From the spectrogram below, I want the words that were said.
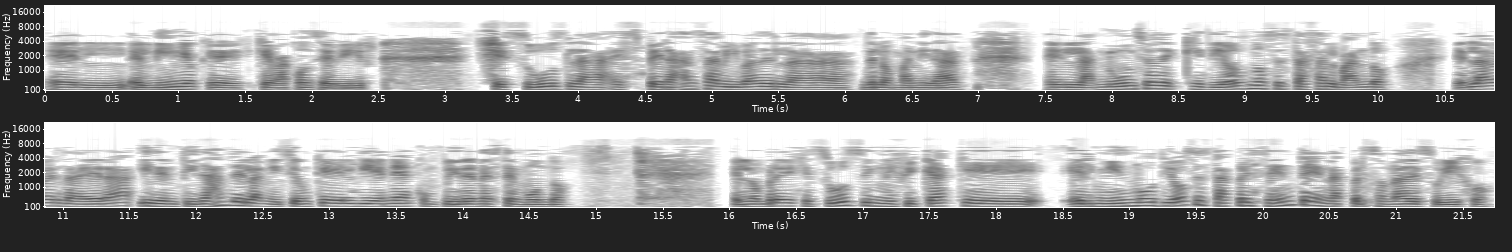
el, niño que, va a concebir. Jesús, la esperanza viva de la, de la humanidad, el anuncio de que Dios nos está salvando, es la verdadera identidad de la misión que Él viene a cumplir en este mundo. El nombre de Jesús significa que el mismo Dios está presente en la persona de su Hijo.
